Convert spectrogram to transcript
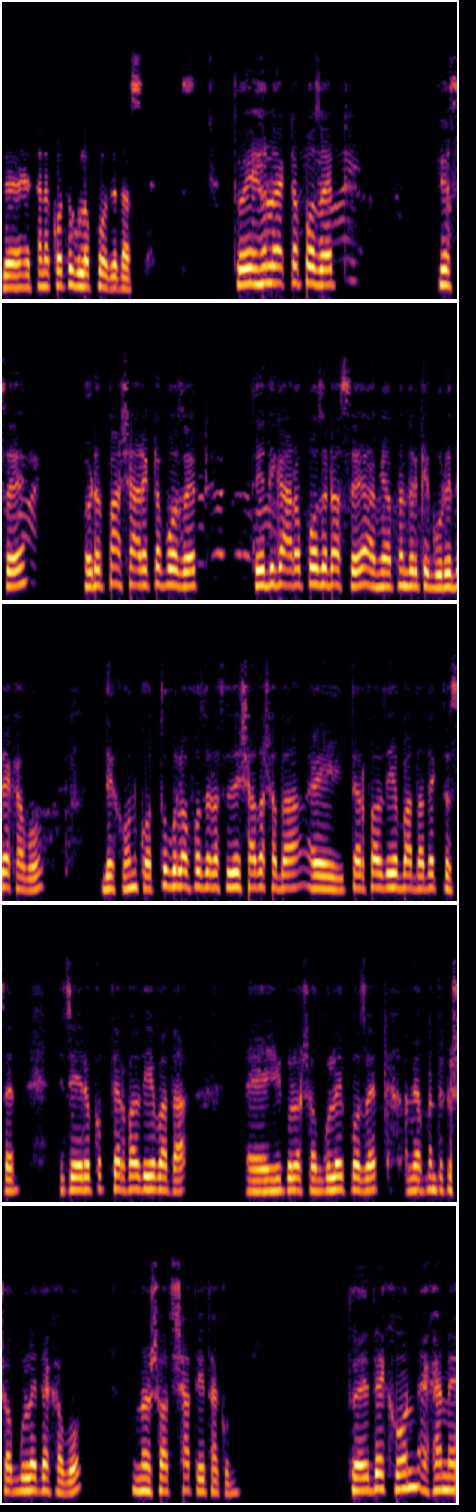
যে এখানে কতগুলো প্রজেক্ট আছে। তো এই হলো একটা প্রজেক্ট ঠিক আছে? ওটার পাশে আরেকটা প্রজেক্ট তো এদিকে আরও প্রজেক্ট আছে, আমি আপনাদেরকে ঘুরে দেখাবো। দেখুন, কতগুলো প্রজেক্ট আছে যে সাদা সাদা, এই তেরফাল দিয়ে বাঁধা দেখতেছেন। যে এরকম তেরফাল দিয়ে বাঁধা। এইগুলো সবগুলোই প্রজেক্ট আমি আপনাদেরকে সবগুলোই দেখাবো। সাথে সাথেই থাকুন। তো এই দেখুন, এখানে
